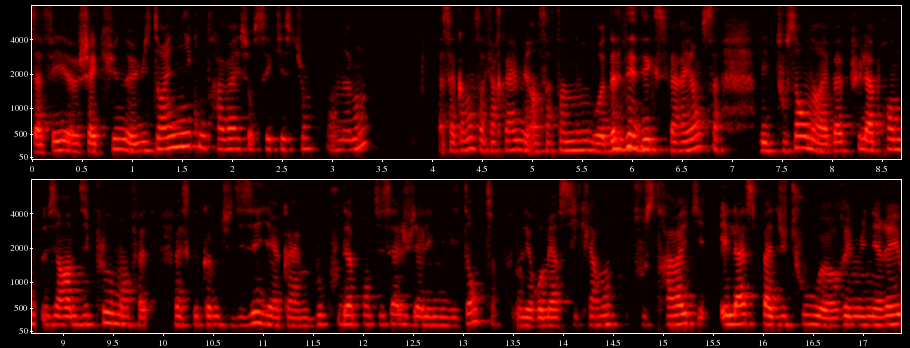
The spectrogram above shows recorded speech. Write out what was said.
ça fait euh, chacune 8 ans et demi qu'on travaille sur ces questions en amont ça commence à faire quand même un certain nombre d'années d'expérience, mais tout ça, on n'aurait pas pu l'apprendre via un diplôme en fait. Parce que comme tu disais, il y a quand même beaucoup d'apprentissage via les militantes. On les remercie clairement pour tout ce travail qui est hélas pas du tout euh, rémunéré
